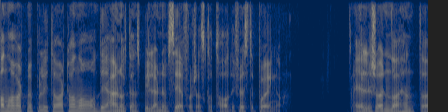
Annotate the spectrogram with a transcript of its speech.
han har vært med på litt av hvert, han òg, og det er nok den spilleren de ser for seg skal ta de fleste poenga. Ellers har de da henta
